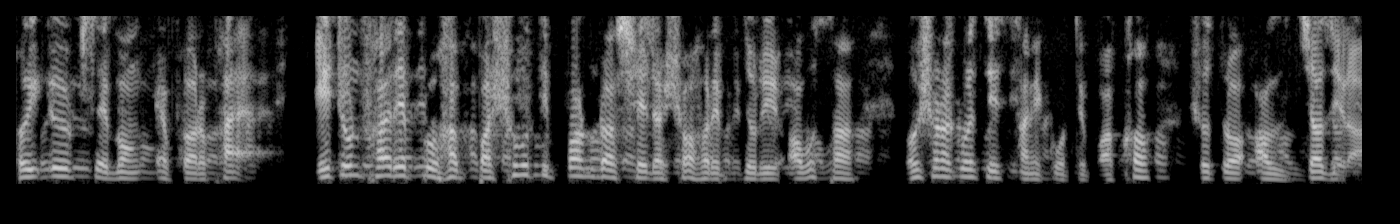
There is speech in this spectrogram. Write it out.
হইউডস এবং এফর ফায়ার। এটন ফায়ারের প্রভাব পার্শ্ববর্তী পন্ডা সেডা শহরে জরুরি অবস্থা ঘোষণা করেছে স্থানীয় কর্তৃপক্ষ, সূত্র আল জাজেরা।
